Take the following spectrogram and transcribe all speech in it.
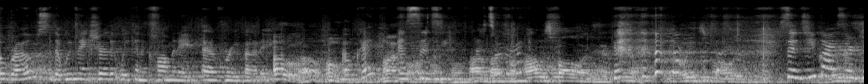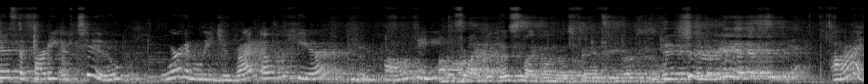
a row so that we make sure that we can accommodate everybody. Oh, oh, Okay, my and fault, since my you, fault. that's all right. I was following him. Yeah, he's following him. Since you guys are just a party of two, we're gonna lead you right over here. You can follow me. It's like, this is like one of those fancy restaurants. It sure is. All right.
